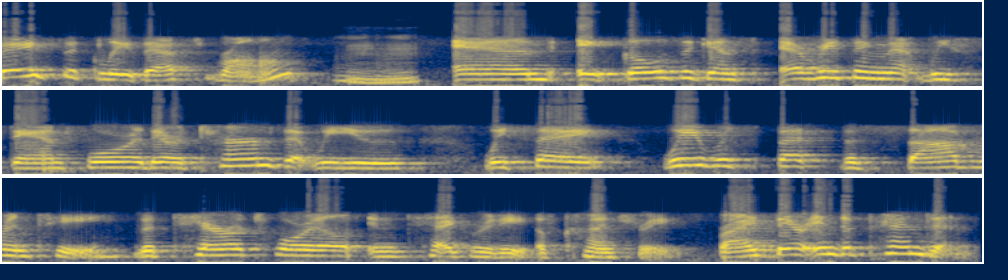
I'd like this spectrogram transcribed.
basically, that's wrong. Mm-hmm. And it goes against everything that we stand for. There are terms that we use. We say, we respect the sovereignty, the territorial integrity of countries, right? Their independence.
